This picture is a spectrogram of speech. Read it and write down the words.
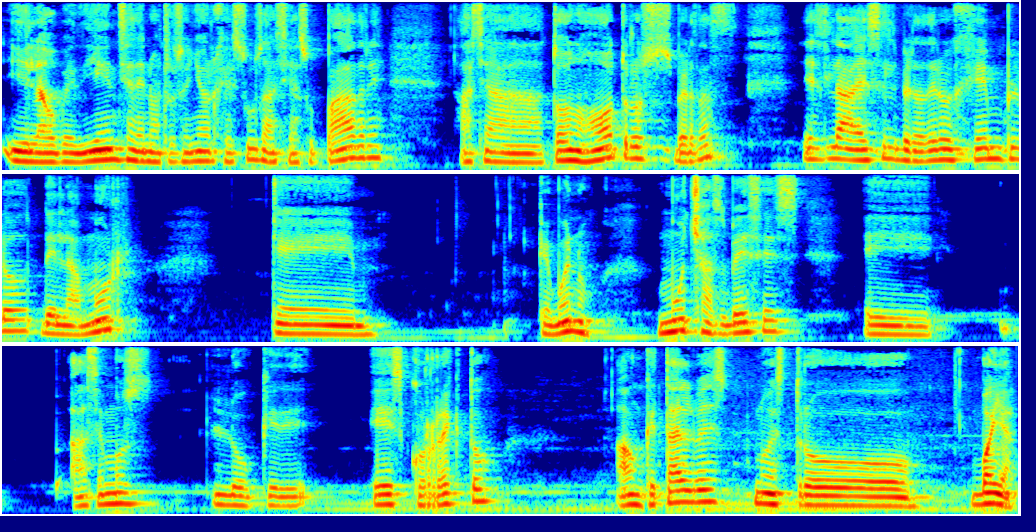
y la obediencia de nuestro Señor Jesús hacia su Padre, hacia todos nosotros, ¿verdad? Es, la, es el verdadero ejemplo del amor que, que bueno, muchas veces eh, hacemos lo que es correcto, aunque tal vez nuestro vaya,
